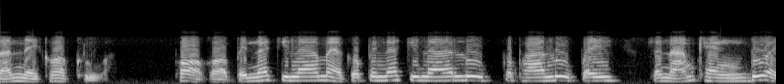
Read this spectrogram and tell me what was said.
นั้นในครอบครัว พ่อก็เป็นนักกีฬาแม่ก็เป็นนักกีฬาลูกก็พาลูกไปสนามแข่งด้วย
